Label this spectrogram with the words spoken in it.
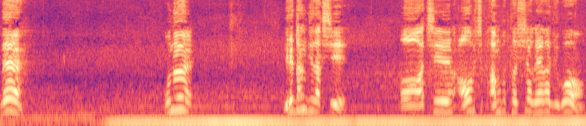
네. 오늘 예당지 낚시 어, 아침 9시 반부터 시작을 해가지고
